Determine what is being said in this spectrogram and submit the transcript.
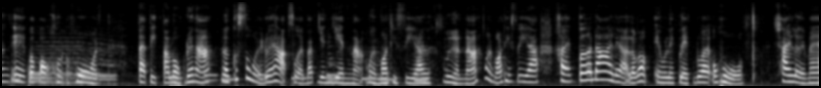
นางเอกแบบออกโหด แต่ติดตลกด้วยนะ แล้วก็สวยด้วยอะสวยแบบเย็นๆอะเหมือนมอริเซีย เหมือนนะ เหมือนมอริเซีย คาแรคเตอร์ได้เลยอะแล้วแบบเอวเล็กๆ ด้วย โอ้โห ใช่เลยแม่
